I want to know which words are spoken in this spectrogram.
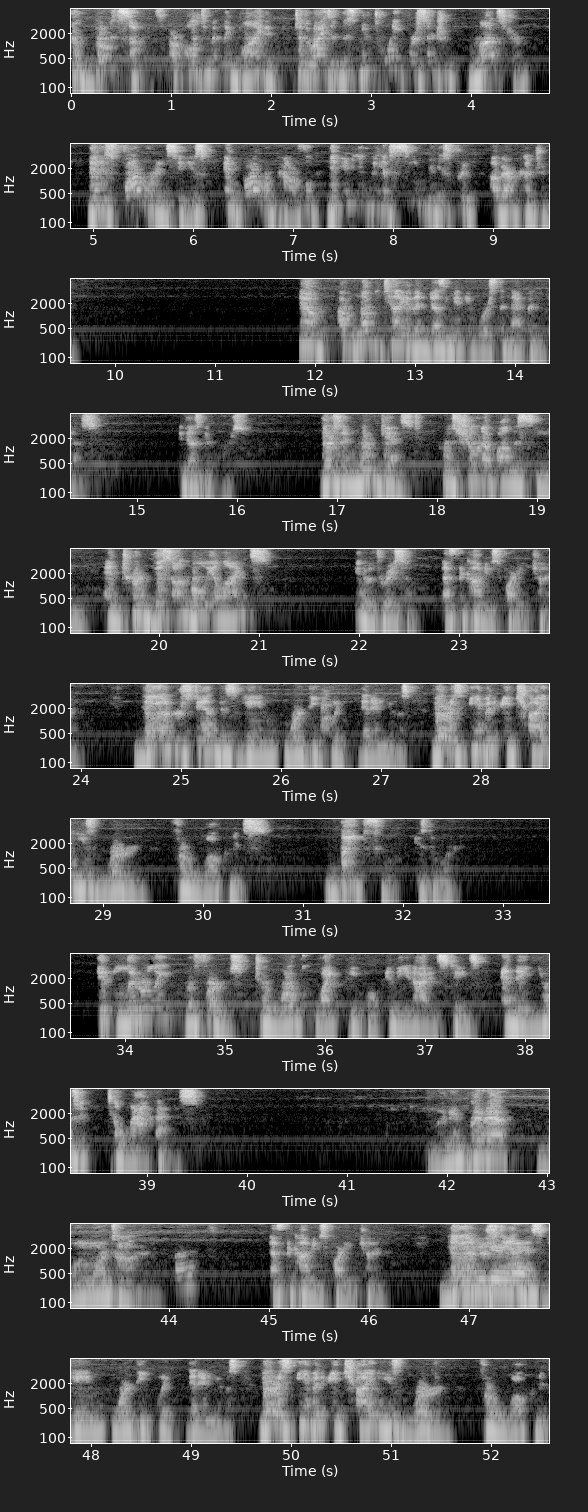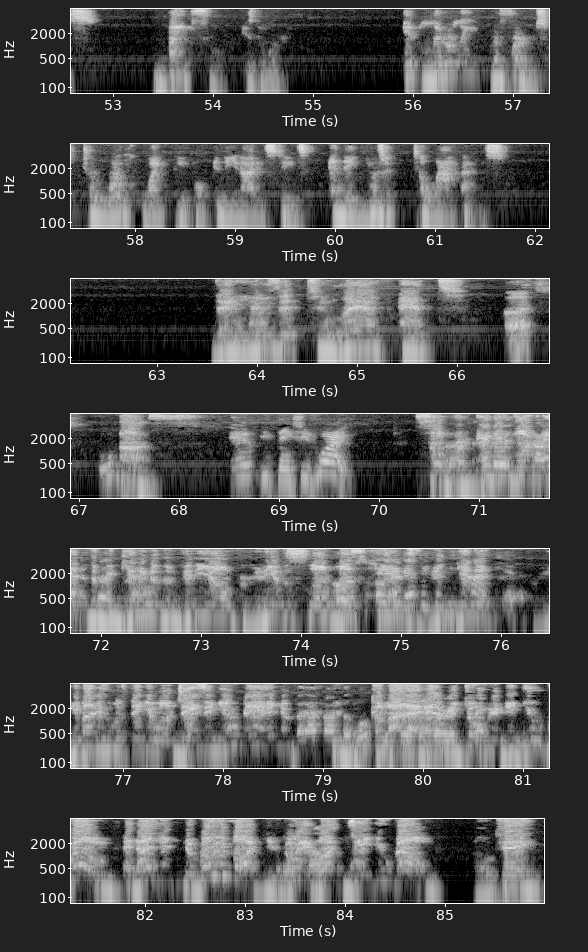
Both sides are ultimately blinded to the rise of this new 21st century monster that is far more insidious and far more powerful than anything we have seen in the history of our country. Now, I would love to tell you that it doesn't get any worse than that, but it does. It does get worse. There's a new guest who's shown up on the scene and turned this unholy alliance into a threesome. That's the Communist Party of China. They understand this game more deeply than any of us. There is even a Chinese word for wokeness. Baizu is the word. It literally refers to woke white people in the United States, and they use it to laugh at us. Let me play that one more time. That's the Communist Party of China. They understand this game more deeply than any of us. There is even a Chinese word for wokeness. Baizu is the word. It literally refers to woke white people in the United States, and they use it to laugh at us. They use it to laugh at Us? us. Yeah, he thinks he's white. So for Uh, and anyone at the a- beginning of the video, for any of the slow bus Oh, kids who didn't get it, for anybody who was thinking, well, Jason, you're man, But I thought the woke Kamala was a Harris told me that you wrong, and I listened to Roland Martin, and Roland Martin said you wrong. Okay.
